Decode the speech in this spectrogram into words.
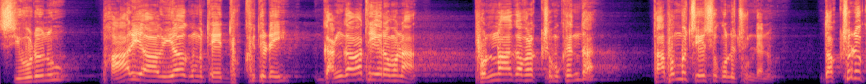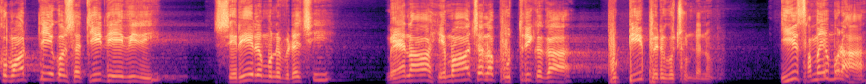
శివుడును భార్య వియోగముతే దుఃఖితుడై గంగా తీరమున పున్నాగ వృక్షము కింద తపము చేసుకొనుచుండెను దక్షుడు కుమార్తె యొక్క సతీదేవి శరీరమును విడచి మేనా హిమాచల పుత్రికగా పుట్టి పెరుగుచుండెను. ఈ సమయమున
